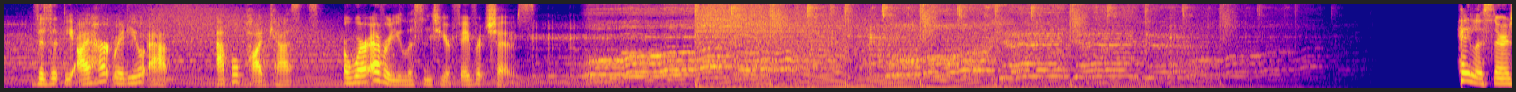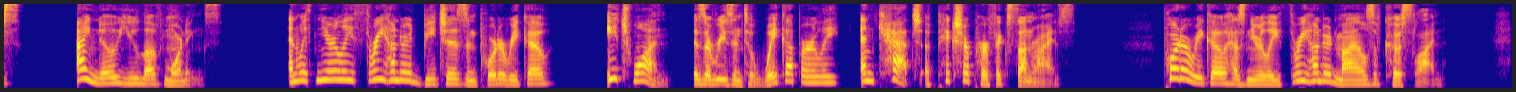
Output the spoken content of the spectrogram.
visit the iHeartRadio app, Apple Podcasts, or wherever you listen to your favorite shows. Hey, listeners. I know you love mornings. And with nearly 300 beaches in Puerto Rico, each one is a reason to wake up early and catch a picture perfect sunrise. Puerto Rico has nearly 300 miles of coastline,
